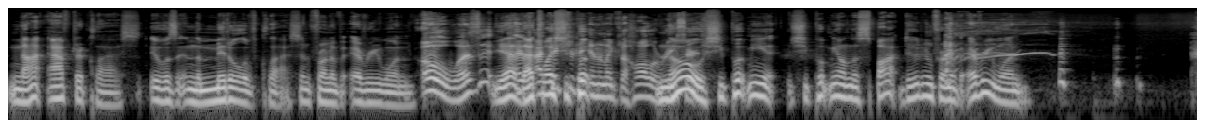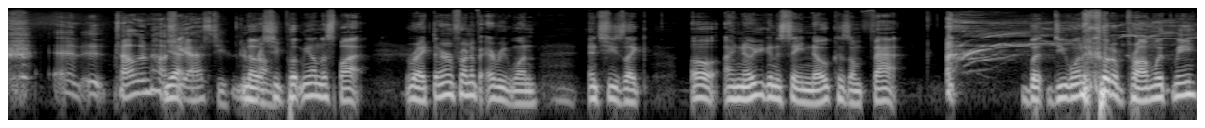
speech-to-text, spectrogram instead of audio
Not after class. It was in the middle of class, in front of everyone. Oh, was it? Yeah, I- that's I why she put it in like the hall of research. No, she put me. She put me on the spot, dude, in front of everyone. And uh, tell them how yeah. she asked you. No, prom. she put me on the spot, right there in front of everyone, and she's like, "Oh, I know you're gonna say no because I'm fat, but do you want to go to prom with me?"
